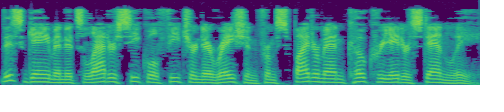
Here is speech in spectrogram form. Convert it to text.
This game and its latter sequel feature narration from Spider-Man co-creator Stan Lee.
